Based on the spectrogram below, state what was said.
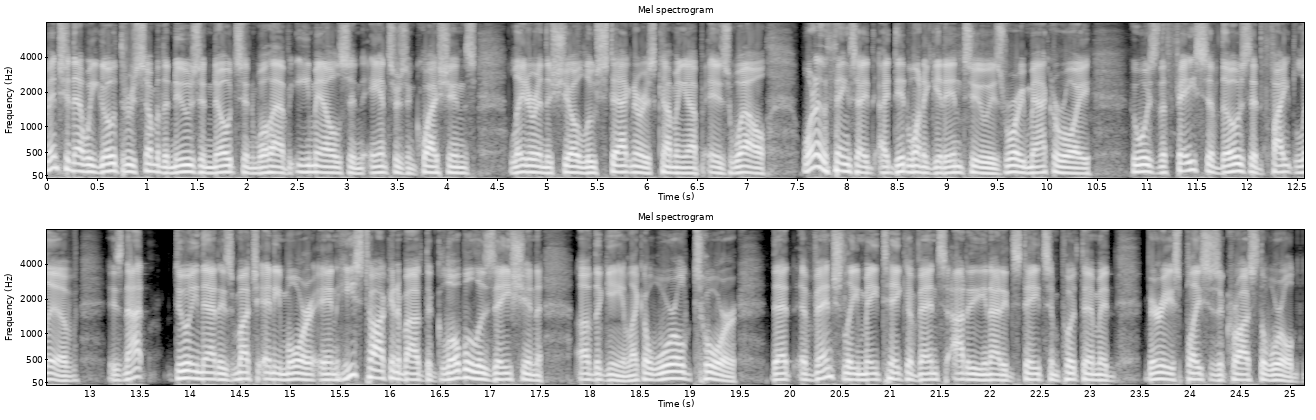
Mention that we go through some of the news and notes, and we'll have emails and answers and questions later in the show. Lou Stagner is coming up as well. One of the things I, I did want to get into is Rory McIlroy, who was the face of those that fight live, is not doing that as much anymore. And he's talking about the globalization of the game, like a world tour that eventually may take events out of the United States and put them at various places across the world.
